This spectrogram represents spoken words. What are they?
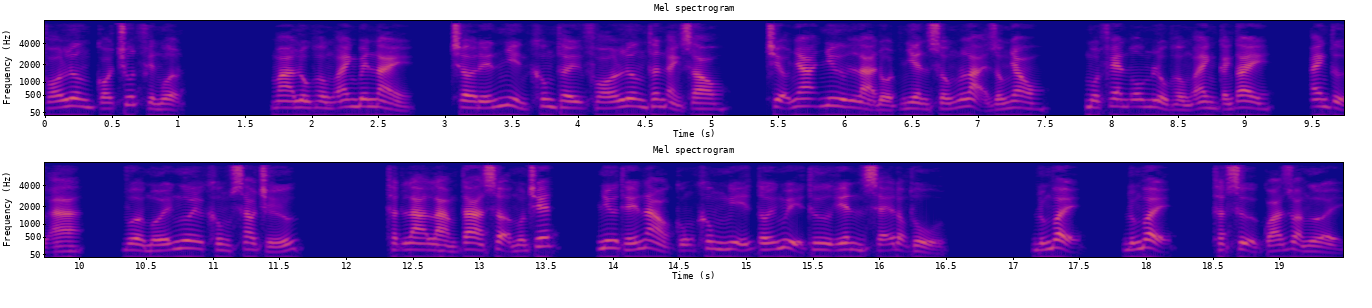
Phó Lương có chút phiền muộn. Mà Lục Hồng Anh bên này, chờ đến nhìn không thấy Phó Lương thân ảnh sau, Triệu Nhã như là đột nhiên sống lại giống nhau, một phen ôm Lục Hồng Anh cánh tay, anh tử a, vừa mới ngươi không sao chứ. Thật là làm ta sợ muốn chết, như thế nào cũng không nghĩ tới Ngụy Thư Yên sẽ động thủ. Đúng vậy, đúng vậy, thật sự quá dọa người,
